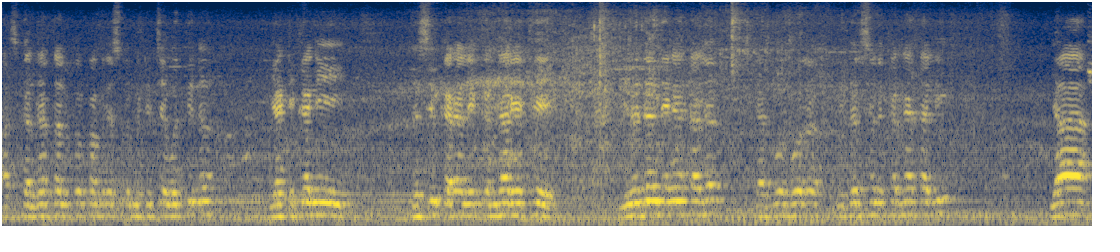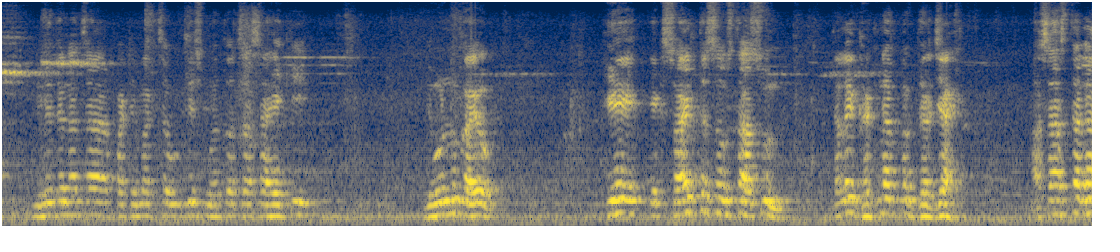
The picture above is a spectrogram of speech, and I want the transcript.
आज कंधार तालुका काँग्रेस कमिटीच्या वतीनं या ठिकाणी तहसील कार्यालय कंधार येथे निवेदन देण्यात आलं. त्याचबरोबर निदर्शनं करण्यात आली. या निवेदनाचा पाठीमागचा उद्देश महत्त्वाचा असा आहे की निवडणूक आयोग हे एक स्वायत्त संस्था असून त्याला एक घटनात्मक दर्जा आहे. असं असताना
